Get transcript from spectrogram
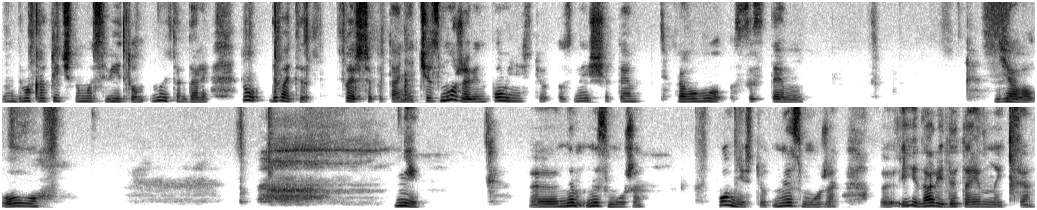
демократичному світу, ну і так далі. Ну, давайте перше питання: чи зможе він повністю знищити правову систему? Дьявол. Ні, е, не, не зможе. Повністю не зможе. Е, І далі йде таємниця.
